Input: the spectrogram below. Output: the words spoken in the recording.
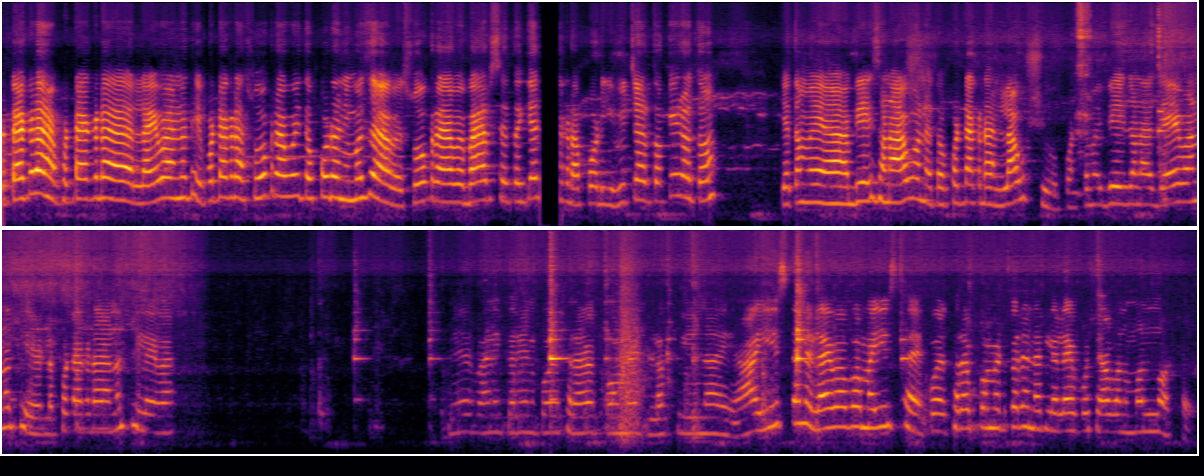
ફટાકડા ફટાકડા લાવ્યા નથી. ફટાકડા છોકરા હોય તો ફોડવાની મજા આવે. છોકરા આવે બહાર છે તો ક્યાં ફટાકડા ફોડી વિચાર તો કર્યો તો કે તમે બે જણા આવો ને તો ફટાકડા લાવશું. પણ તમે બે જણા જે આવ્યા નથી, એટલે ફટાકડા નથી લેવા મહેરબાની કરીને કોઈ ખરાબ કોમેન્ટ લખવી નહીં. હા ઈજ થાય ને લાઈવ આવવામાં ઈજ થાય. કોઈ ખરાબ કોમેન્ટ કરે ને એટલે લાઈવ પછી આવવાનું મન ન થાય.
